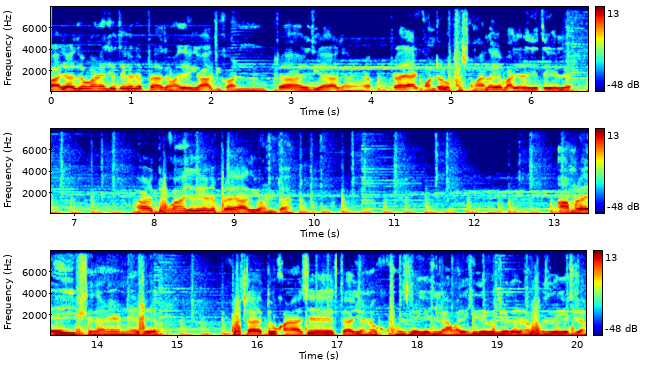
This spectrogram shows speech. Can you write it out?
বাজার দোকানে যেতে গেলে প্রায় তোমাদেরকে আধ ঘণ্টা প্রায় এক ঘণ্টার উপর সময় লাগে বাজারে যেতে গেলে। আর দোকানে যেতে গেলে প্রায় আধ ঘণ্টা। আমরা এই স্টেশনে নেবে। কোথায় দোকান আছে তাই জন্য খুঁজতে গেছিলাম। আমাদের খিদে পেয়েছিল তাই জন্য খুঁজতে গেছিলাম।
